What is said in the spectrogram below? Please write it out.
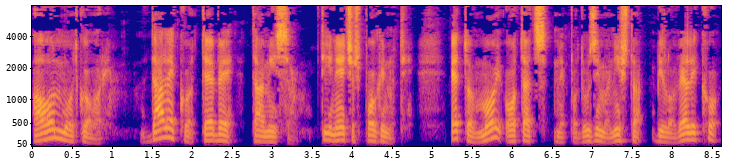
A on mu odgovori, daleko od tebe ta misao, ti nećeš poginuti. Eto, moj otac ne poduzima ništa, bilo veliko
